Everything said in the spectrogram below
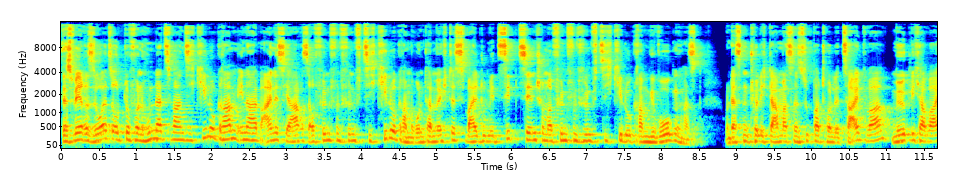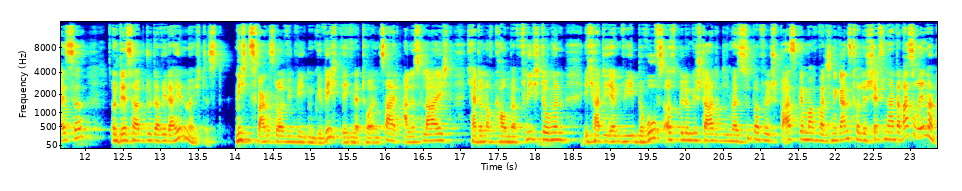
Das wäre so, als ob du von 120 Kilogramm innerhalb eines Jahres auf 55 Kilogramm runter möchtest, weil du mit 17 schon mal 55 Kilogramm gewogen hast. Und das natürlich damals eine super tolle Zeit war, möglicherweise, und deshalb du da wieder hin möchtest. Nicht zwangsläufig wegen Gewicht, wegen der tollen Zeit, alles leicht. Ich hatte noch kaum Verpflichtungen. Ich hatte irgendwie Berufsausbildung gestartet, die mir super viel Spaß gemacht, weil ich eine ganz tolle Chefin hatte, was auch immer.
